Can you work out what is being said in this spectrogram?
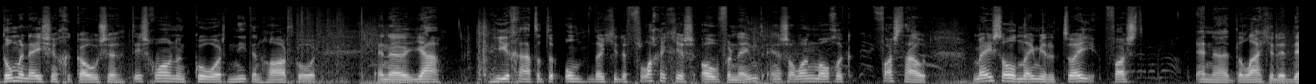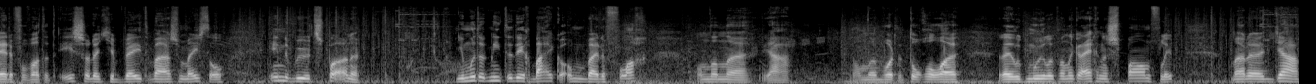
Domination gekozen. Het is gewoon een core, niet een hardcore. En ja, hier gaat het erom dat je de vlaggetjes overneemt en zo lang mogelijk vasthoudt. Meestal neem je er twee vast en dan laat je de derde voor wat het is. Zodat je weet waar ze meestal in de buurt spannen. Je moet ook niet te dichtbij komen bij de vlag. Want dan, uh, ja, dan wordt het toch wel uh, redelijk moeilijk. Want dan krijg je een spawnflip. Maar ja,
